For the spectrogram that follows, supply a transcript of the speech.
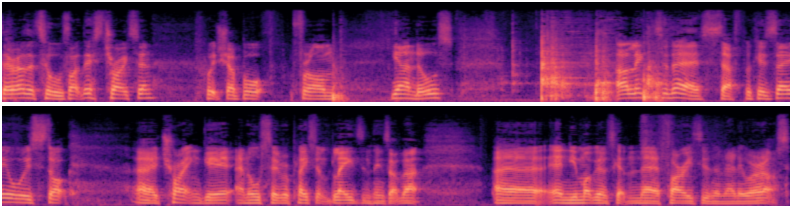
there are other tools like this Triton, which I bought from Yandles. I'll link to their stuff because they always stock uh, Triton gear and also replacement blades and things like that. Uh, and you might be able to get them there far easier than anywhere else.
